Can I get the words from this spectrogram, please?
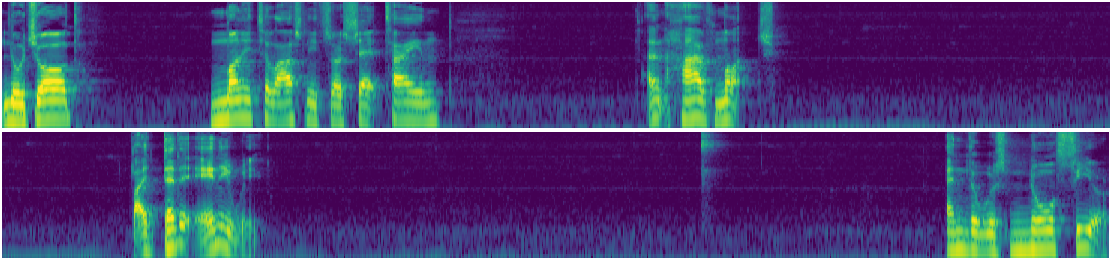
no job, money to last me for a set time. I didn't have much. But I did it anyway. And there was no fear.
